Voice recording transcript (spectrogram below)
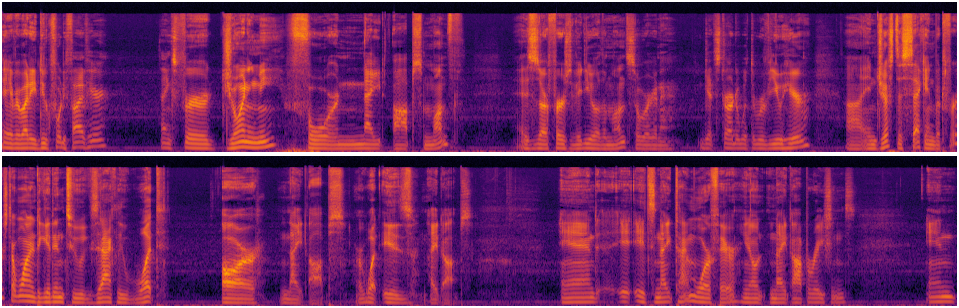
Hey everybody, Duke45 here. Thanks for joining me for Night Ops Month. This is our first video of the month, so we're going to get started with the review here uh, in just a second. But first, I wanted to get into exactly what are Night Ops, or what is Night Ops. And it, it's nighttime warfare, you know, night operations. And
